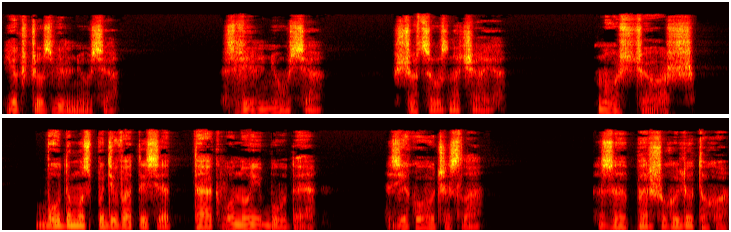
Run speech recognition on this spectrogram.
якщо звільнюся. Звільнюся? Що це означає? Ну що ж, будемо сподіватися, так воно і буде. З якого числа? З першого лютого.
